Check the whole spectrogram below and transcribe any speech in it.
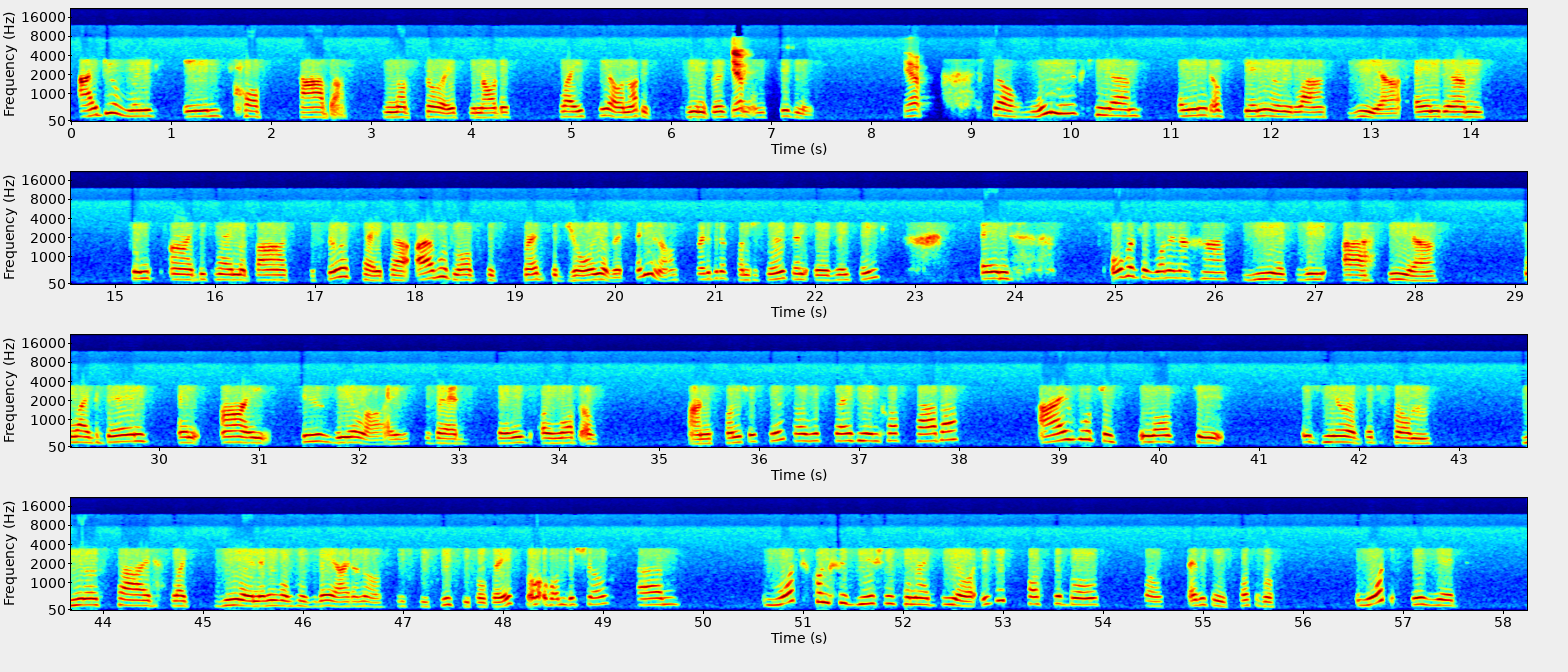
I do live in Coffs Harbour. Not sure if you know this place here or not. It's between Brisbane and Sydney. Yep. So we moved here end of January last year, and um, since I became a bar facilitator, I would love to spread the joy of it, and you know, spread a bit of consciousness and everything. And over the one and a half years we are here, like Dan and I do realize that there is a lot of unconsciousness, I would say, here in Coffs Harbour. I would just love to hear a bit from your side, like you and everyone who's there. I don't know, if you see people there on the show. Um, what contribution can I be, or is it possible? Well, everything is possible. What is it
